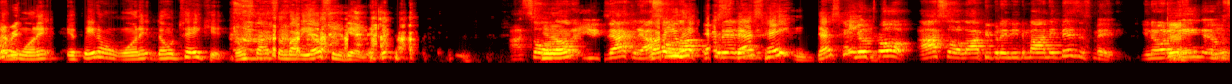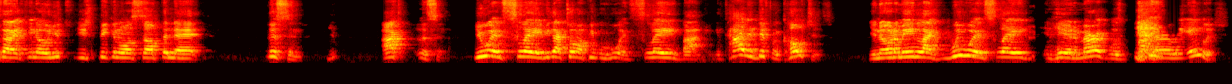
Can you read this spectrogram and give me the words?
don't every- want it, if they don't want it, don't take it. Don't stop somebody else from getting it. I saw You a know? lot of, exactly. I Why saw a you lot hate- of that's- there that's hating. That's Real hating. talk. I saw a lot of people that need to mind their business. Maybe you know what I mean. It was like you know you you speaking on something that listen. You, I listen. You were enslaved. You got to talk about people who were enslaved by entirely different cultures. You know what I mean? Like we were enslaved in here in America was primarily English.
